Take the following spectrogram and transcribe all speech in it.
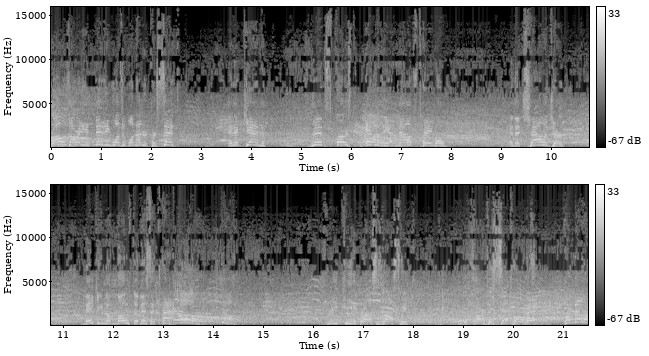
Rollins already admitted he wasn't 100%. And again, ribs first into the announce table. And the challenger making the most of this attack. Oh, God. Three coup de graces last week. Through the heart of Seth Rollins Carmelo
